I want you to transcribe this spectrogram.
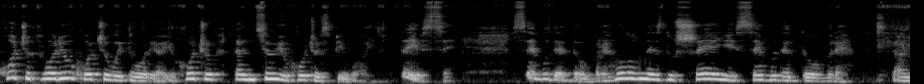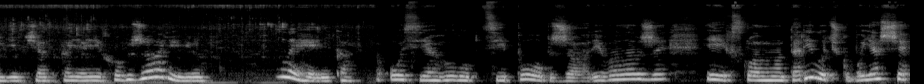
Хочу творю, хочу витворяю, хочу танцюю, хочу співаю. Та і все. Все буде добре. Головне з душею і все буде добре. Так, дівчатка, я їх обжарюю легенько. Ось я голубці пообжарювала вже. Я їх склала на тарілочку, бо я ще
